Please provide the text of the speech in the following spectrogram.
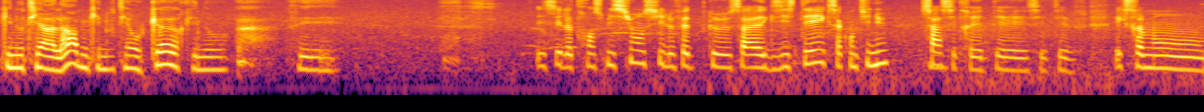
qui nous tient à l'âme, qui nous tient au cœur, qui nous. C'est. Et c'est la transmission aussi, le fait que ça a existé et que ça continue. Ça, c'était extrêmement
